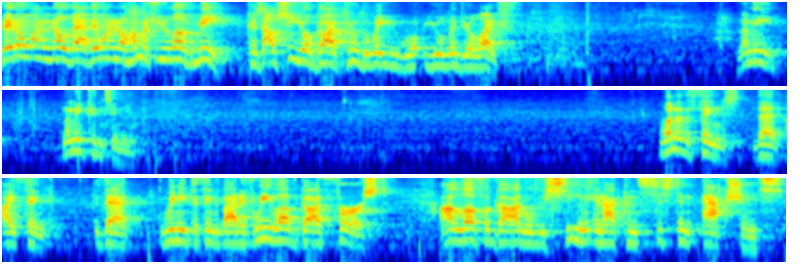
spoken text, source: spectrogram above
they don't want to know that. They want to know how much you love me, because I'll see your God through the way you, you live your life. Let me, let me continue. One of the things that I think that we need to think about if we love God first, our love for God will be seen in our consistent actions,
